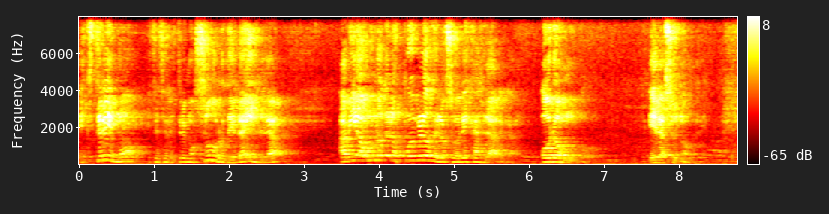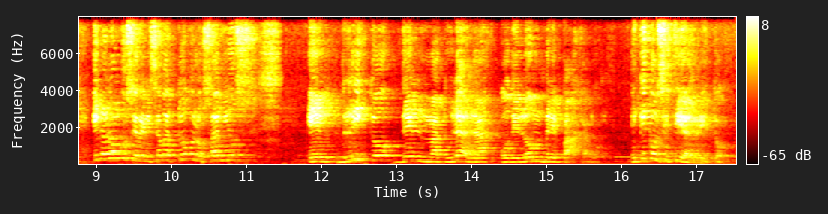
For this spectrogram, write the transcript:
extremo, este es el extremo sur de la isla, había uno de los pueblos de los orejas largas, Orongo, era su nombre. En Orongo se realizaba todos los años el rito del Maturana o del hombre pájaro. ¿En qué consistía el rito?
